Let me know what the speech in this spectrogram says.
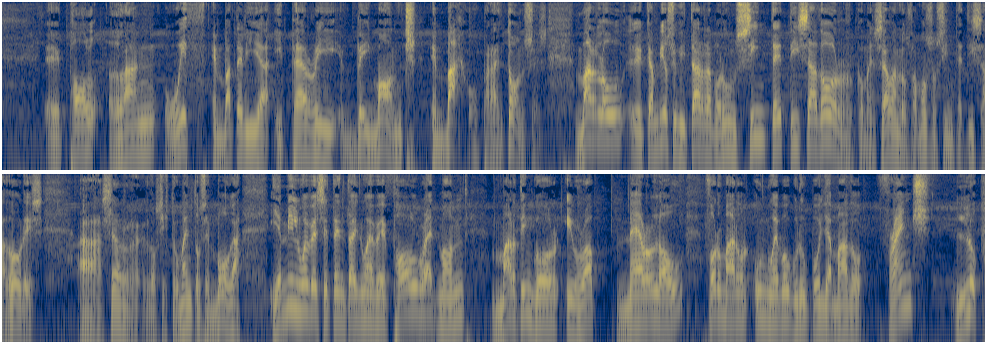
eh, Paul Langwith en batería y Perry Beaumont en bajo para entonces. Marlowe eh, cambió su guitarra por un sintetizador. Comenzaban los famosos sintetizadores a hacer los instrumentos en boga. Y en 1979 Paul Redmond, Martin Gore y Rob Marlowe formaron un nuevo grupo llamado French Look,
